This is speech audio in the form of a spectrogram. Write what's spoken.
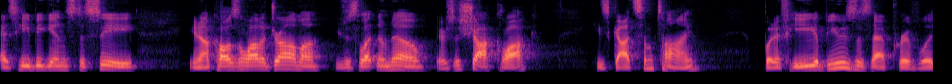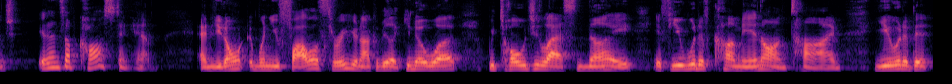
as he begins to see you're not causing a lot of drama. You're just letting him know there's a shot clock. He's got some time. But if he abuses that privilege, it ends up costing him. And you don't, when you follow through, you're not going to be like, you know what? We told you last night, if you would have come in on time, you would have been?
